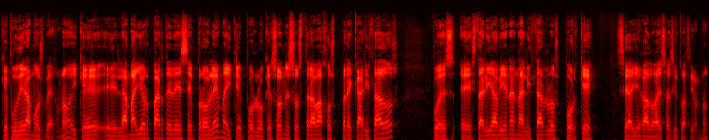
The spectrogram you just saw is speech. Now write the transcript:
que pudiéramos ver, ¿no? y que eh, la mayor parte de ese problema y que por lo que son esos trabajos precarizados, pues eh, estaría bien analizarlos por qué se ha llegado a esa situación. ¿no?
